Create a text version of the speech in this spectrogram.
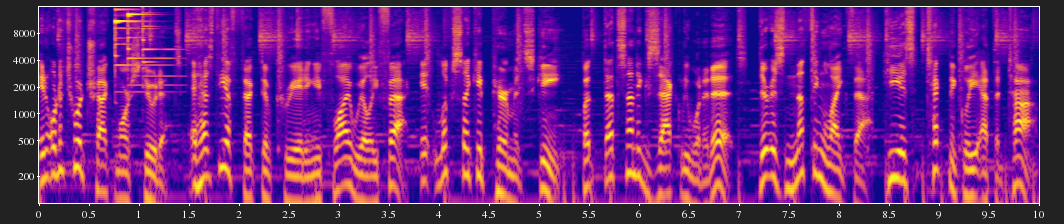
In order to attract more students, it has the effect of creating a flywheel effect. It looks like a pyramid scheme, but that's not exactly what it is. There is nothing like that. He is technically at the top,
